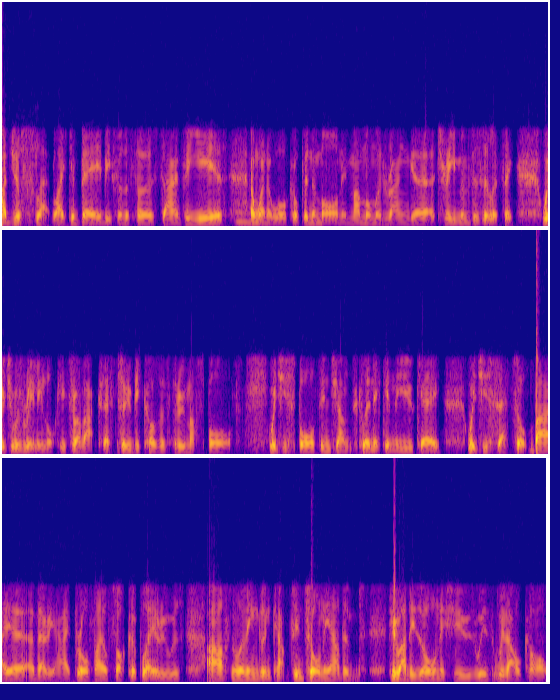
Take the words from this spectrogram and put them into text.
I just slept like a baby for the first time for years. Mm. And when I woke up in the morning, my mum had rang a, a treatment facility, which I was really lucky to have access to because of through my sport, which is Sporting Chance Clinic in the UK, which is set up by a, a very high-profile soccer player who was Arsenal and England captain Tony Adams, who had his own issues with with alcohol,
